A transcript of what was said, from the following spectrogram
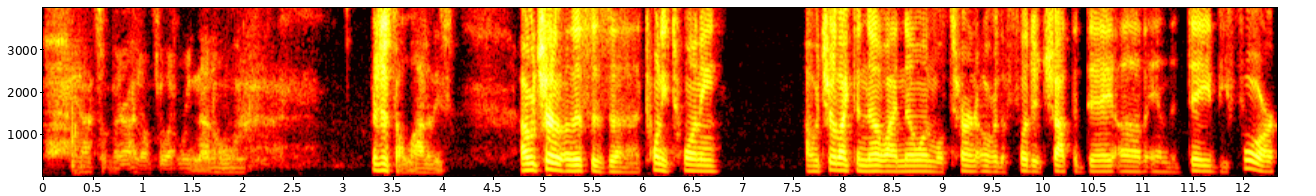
Yeah, that's over there. I don't feel like reading that whole one. There's just a lot of these. I would sure this is uh, 2020. I would sure like to know why no one will turn over the footage shot the day of and the day before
